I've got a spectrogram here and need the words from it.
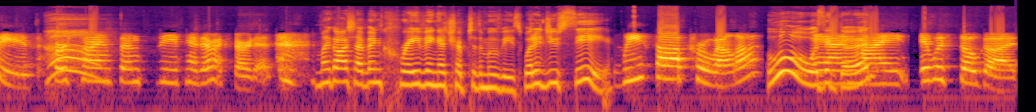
movies. First time since the pandemic started. Oh my gosh, I've been craving a trip to the movies. What did you see? We saw Cruella. Ooh, was and it good? My, it was so good.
